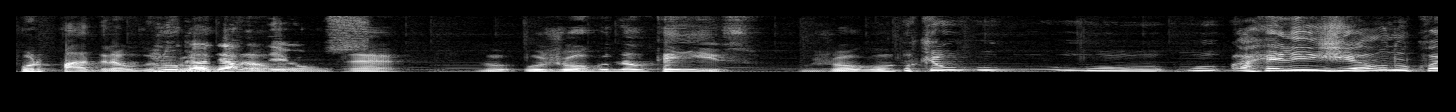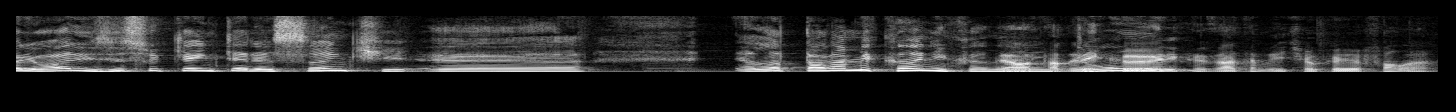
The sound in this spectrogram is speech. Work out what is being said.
por padrão do lugar jogo. Lugar de ateus. Não. É, no, o jogo não tem isso. O jogo. Porque o, o, o, a religião no Coriolis, isso que é interessante, é... ela tá na mecânica, né? Ela tá então... na mecânica, exatamente, é o que eu ia falar.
